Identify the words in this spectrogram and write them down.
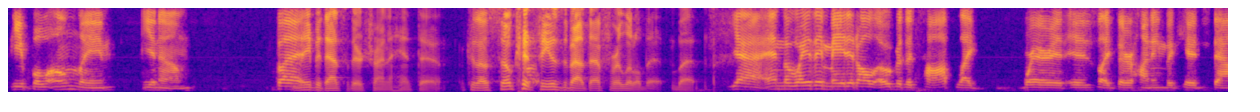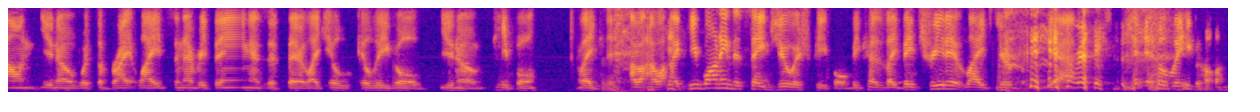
people only, you know. But Maybe that's what they're trying to hint at. Because I was so confused about that for a little bit. But yeah, and the way they made it all over the top, like where it is like they're hunting the kids down, you know, with the bright lights and everything, as if they're like Ill- illegal, you know, people. Like I, I, I keep wanting to say Jewish people because like they treat it like you're yeah illegal.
